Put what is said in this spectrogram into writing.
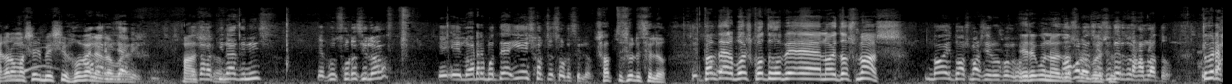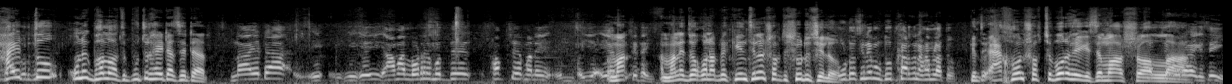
এগারো মাসের বেশি হবে না এটা। বয়স। এটা মাশাআল্লাহ। কিনা জিনিস খুব ছোট ছিল। এই লটের মধ্যে এই সবচেয়ে ছোট ছিল। সবচেয়ে শুরু ছিল। তাহলে তার বয়স কত হবে? নয় দশ মাস? নয় দশ মাস এরকম এরকম নয়, দশ মাস সে জন্য হামলা তো। তবে হাইট তো অনেক ভালো আছে প্রচুর হাইট আছে এটার। না এটা এই আমার লটের মধ্যে সবচেয়ে মানে ইয়ে- ইয়ে মান- যখন আপনি কিনছিলেন সবচেয়ে শুরু ছিল। উঠো ছিল এবং দুধ খাওয়ার জন্য হামলা তো। কিন্তু এখন সবচেয়ে বড় হয়ে গেছে মাশাআল্লাহ। গেছে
